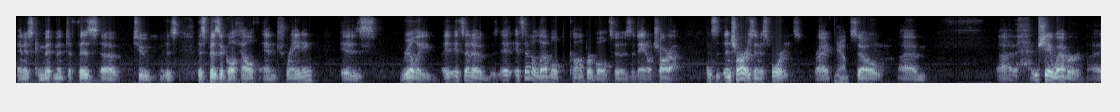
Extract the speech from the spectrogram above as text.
and his commitment to phys- uh, to his his physical health and training is really it's at a it's at a level comparable to Zdeno Chara, and, and Chara's in his 40s, right? Yeah. So. Um, uh, Shea Weber, uh,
